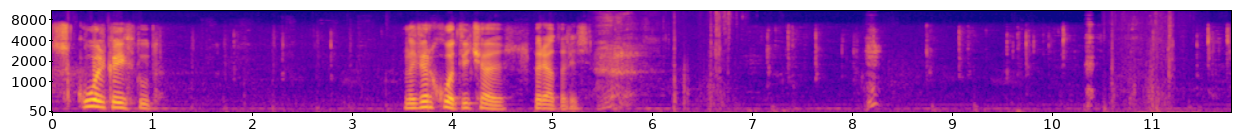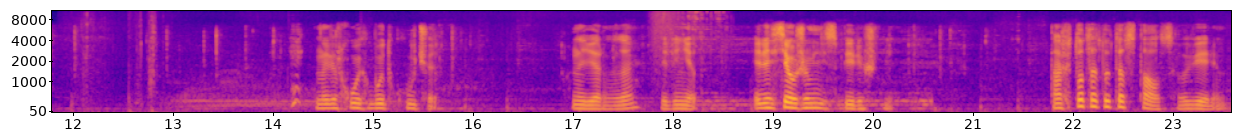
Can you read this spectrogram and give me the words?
Сколько их тут? Наверху, отвечаю, спрятались. Наверху их будет куча. Наверное, да? Или нет? Или все уже вниз перешли? Так, кто-то тут остался, уверен.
